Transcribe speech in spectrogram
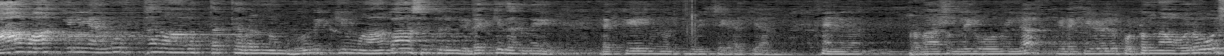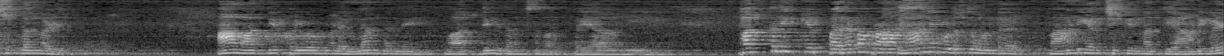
ആ വാക്കിനെ അനർത്ഥമാകത്തക്കവണ്ണം ഭൂമിക്കും ആകാശത്തിനും ഇടയ്ക്ക് തന്നെ ഇടയ്ക്കയിൽ നിന്ന് ഉദ്ഭവിച്ച ഇടയ്ക്കാണ്. ഞാൻ പ്രഭാഷണത്തിലേക്ക് പോകുന്നില്ല. ഇടയ്ക്കിടയിൽ കൊട്ടുന്ന ഓരോ ശബ്ദങ്ങൾ. ആ വാദ്യപ്രയോഗങ്ങളെല്ലാം തന്നെ വാദ്യവിധം സമർപ്പയാമി. ഭക്തിക്ക് പരമ പ്രാധാന്യം കൊടുത്തുകൊണ്ട് പാടിയർച്ചിക്കുന്ന ത്യാണികൾ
